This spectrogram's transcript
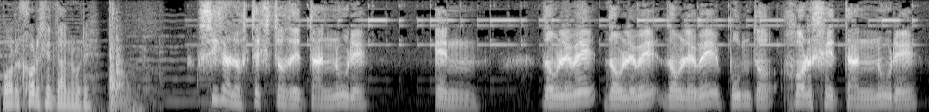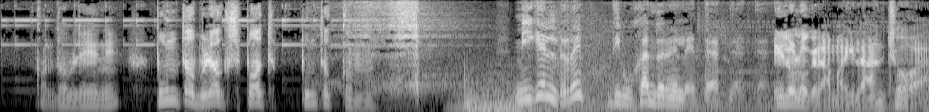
por Jorge Tanure. Siga los textos de Tanure en www.jorgetanure con doble n, punto blogspot.com. Miguel Rep dibujando en el éter. El holograma y la anchoa.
